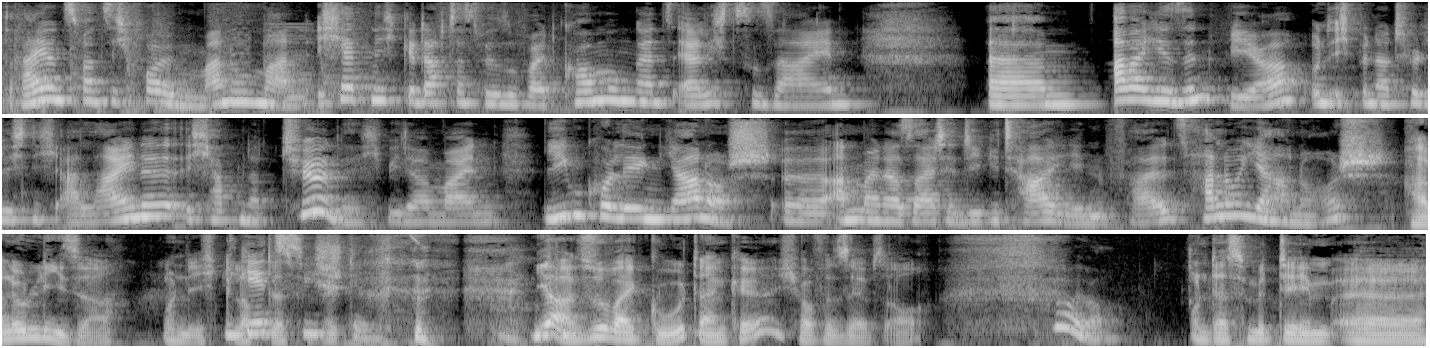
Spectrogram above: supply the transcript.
23 Folgen, Mann oh Mann. Ich hätte nicht gedacht, dass wir so weit kommen, um ganz ehrlich zu sein. Ähm, aber hier sind wir und ich bin natürlich nicht alleine. Ich habe natürlich wieder meinen lieben Kollegen Janosch äh, an meiner Seite, digital jedenfalls. Hallo Janosch. Hallo Lisa. Und ich glaube, das wie steht. ja, soweit gut, danke. Ich hoffe selbst auch. Ja, ja. Und das mit dem, äh,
